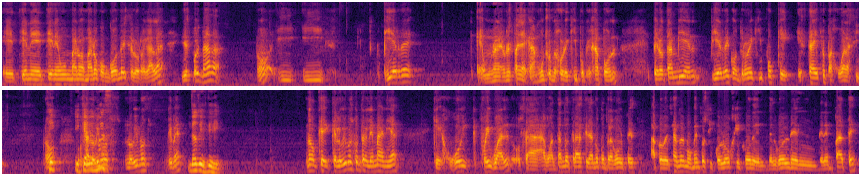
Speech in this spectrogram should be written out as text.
eh, tiene, tiene un mano a mano con Gonda y se lo regala, y después nada, ¿no? Y, pierde en una, en una España que ha mucho mejor equipo que Japón, pero también pierde contra un equipo que está hecho para jugar así. ¿no? y que además... Lo vimos, dime. No, No, que, lo vimos contra Alemania, que jugó fue igual, o sea, aguantando atrás, tirando contragolpes, aprovechando el momento psicológico del, gol del, empate.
